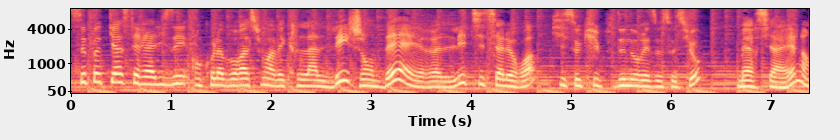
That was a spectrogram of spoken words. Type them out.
Ce podcast est réalisé en collaboration avec la légendaire Laetitia Leroy, qui s'occupe de nos réseaux sociaux. Merci à elle.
